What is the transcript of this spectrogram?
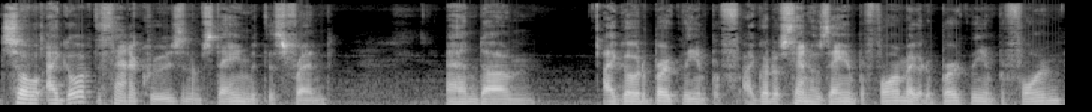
so I go up to Santa Cruz and I'm staying with this friend. And um, I go to Berkeley and perf- I go to San Jose and perform. I go to Berkeley and perform.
